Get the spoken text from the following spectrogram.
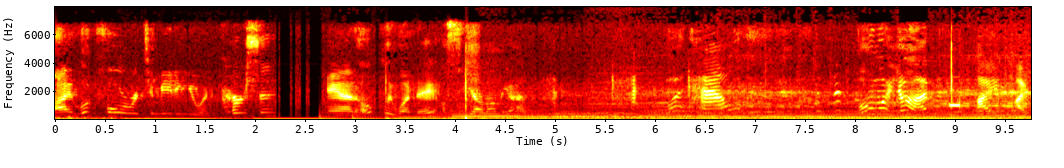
I look forward to meeting you in person, and hopefully one day I'll see you out on the island. What? How? Oh my God! I I'm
